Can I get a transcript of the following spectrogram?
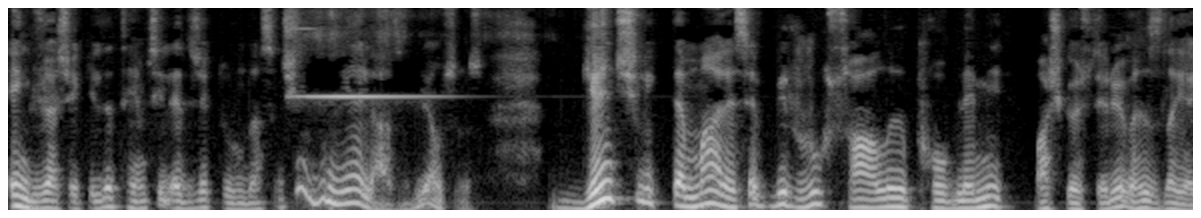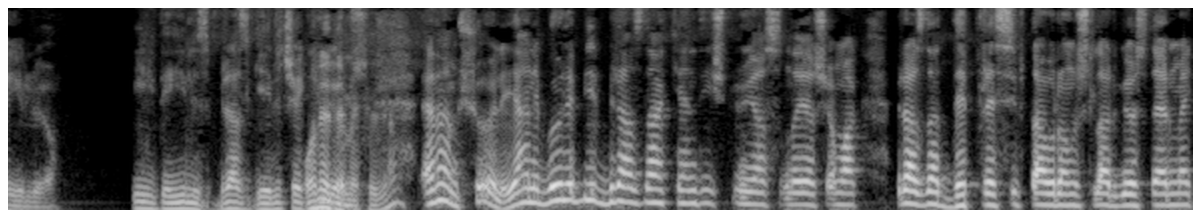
en güzel şekilde temsil edecek durumdasın. Şimdi bu niye lazım biliyor musunuz? Gençlikte maalesef bir ruh sağlığı problemi baş gösteriyor ve hızla yayılıyor. İyi değiliz, biraz geri O çekiliyoruz. ne demek hocam? Efendim şöyle yani böyle bir biraz daha kendi iç dünyasında yaşamak, biraz daha depresif davranışlar göstermek,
